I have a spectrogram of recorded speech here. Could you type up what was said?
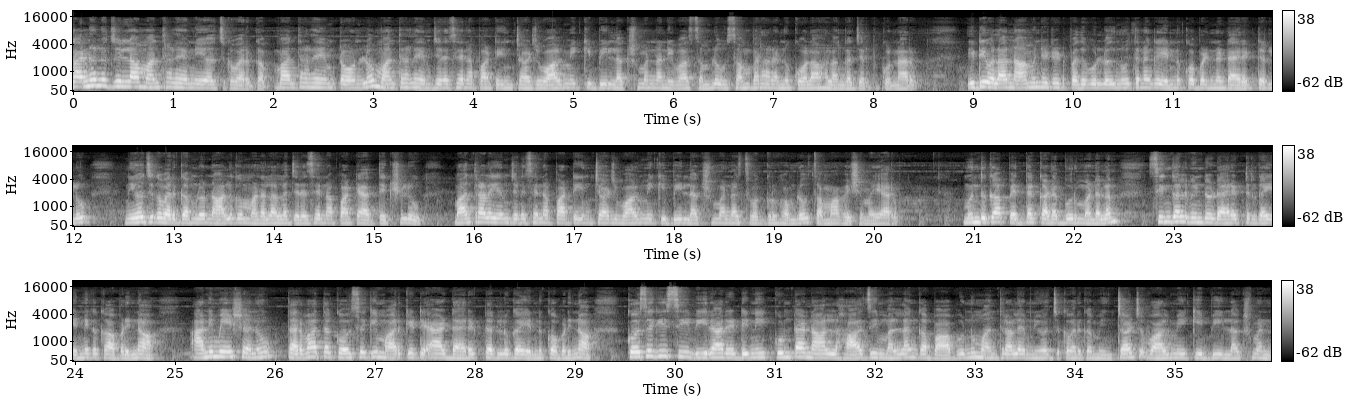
కర్నూలు జిల్లా మంత్రాలయం నియోజకవర్గం. మంత్రాలయం టౌన్లో Mantralayam Janasena party incharge Valmiki B Lakshmana నివాసంలో సంబరాలను కోలాహలంగా జరుపుకున్నారు. ఇటీవల నామినేటెడ్ పదవుల్లో నూతనంగా ఎన్నుకోబడిన డైరెక్టర్లు నియోజకవర్గంలో నాలుగు మండలాల జనసేన పార్టీ అధ్యక్షులు Mantralayam Janasena party incharge Valmiki B Lakshmana స్వగృహంలో సమావేశమయ్యారు. ముందుగా పెద్ద కడబూర్ మండలం సింగిల్ విండో డైరెక్టర్గా ఎన్నిక కాబడిన అనిమేషను తర్వాత కోసగి మార్కెట్ యాడ్ డైరెక్టర్లుగా ఎన్నుకోబడిన కోసగి సి వీరారెడ్డిని కుంటనాల్ హాజీ మల్లంగ బాబును మంత్రాలయం నియోజకవర్గం ఇన్ఛార్జ్ వాల్మీకి బి లక్ష్మణ్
